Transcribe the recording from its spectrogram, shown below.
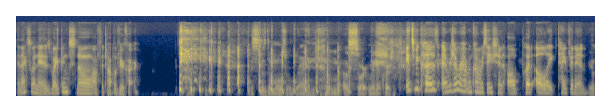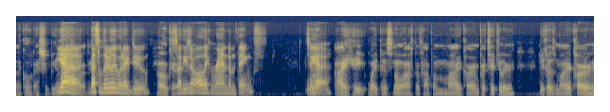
the next one is wiping snow off the top of your car. This is the most random assortment of questions. it's because every time we're having conversation, I'll put I'll like type it in. You're like, oh, that should be. Yeah, pod." that's literally what I do. okay. So these are all like random things. So Well, yeah. I hate wiping snow off the top of my car in particular because my car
